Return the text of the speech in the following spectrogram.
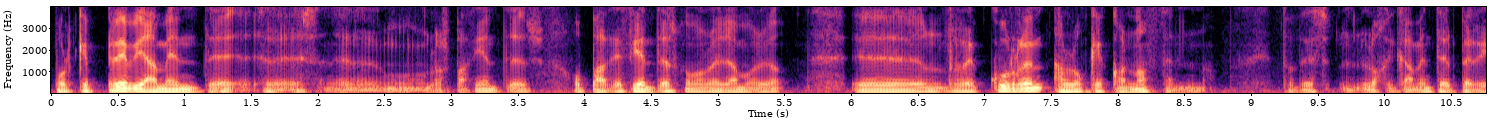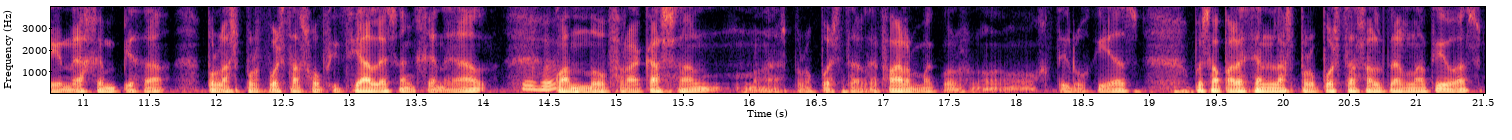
porque previamente eh, los pacientes o padecientes, como lo llamo yo, eh, recurren a lo que conocen. ¿no? Entonces, lógicamente, el peregrinaje empieza por las propuestas oficiales en general. Cuando fracasan las propuestas de fármacos o cirugías, pues aparecen las propuestas alternativas.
